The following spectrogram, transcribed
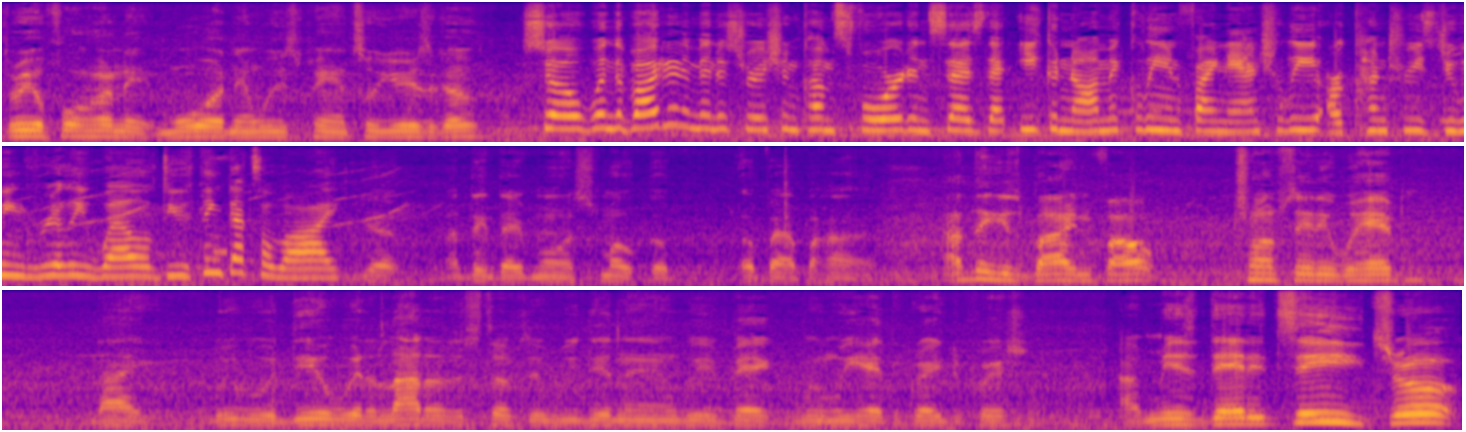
three or four hundred more than we was paying two years ago. So when the Biden administration comes forward and says that economically and financially our country's doing really well, do you think that's a lie? Yep, I think they blowing smoke up up out behind. I think it's Biden's fault. Trump said it would happen. Like we would deal with a lot of the stuff that we dealing with back when we had the Great Depression. I miss Daddy T, Trump.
